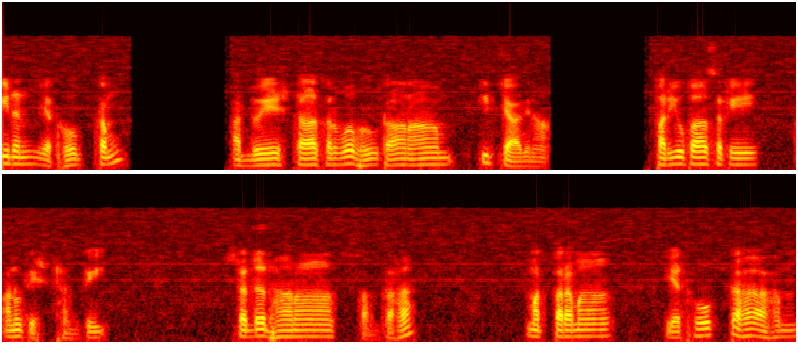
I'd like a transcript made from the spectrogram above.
इदम् यथोक्तम् अद्वेष्टा सर्वभूतानाम् इत्यादिना। पर्युपासते अनुतिष्ठन्ति। श्रद्दधानाः सन्तः। मत्परमा यथोक्तः अहम्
